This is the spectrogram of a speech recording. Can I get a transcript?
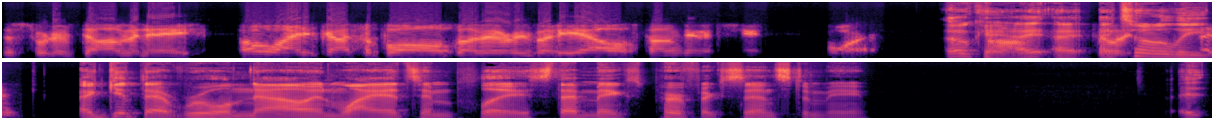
to sort of dominate. Oh, I got the ball above everybody else. I'm going to shoot four. okay, um, I, I, so I totally I get that rule now and why it's in place. That makes perfect sense to me. It-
